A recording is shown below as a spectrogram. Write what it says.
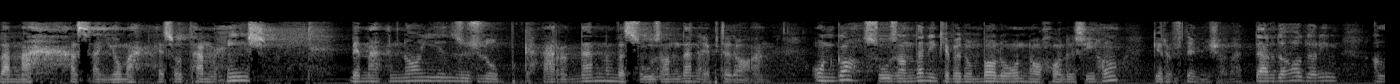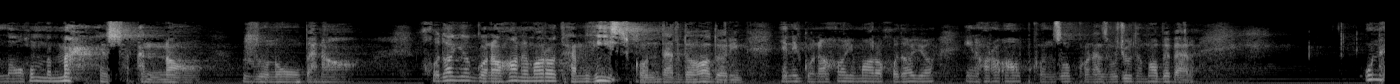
و محس یمحس و تمحیص به معنای زوب کردن و سوزاندن ابتداعا. اونگاه سوزاندنی که به دنبال اون ناخالصی ها گرفته می شود در دعا داریم اللهم محس انا ذنوبنا. خدایا گناهان ما را تمهیز کن در دعا داریم. یعنی گناه های ما را خدایا اینها را آب کن زب کن از وجود ما ببر. اون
